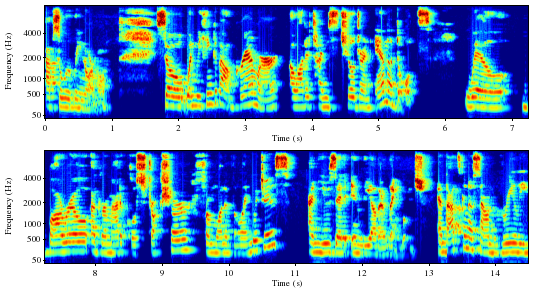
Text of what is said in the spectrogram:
absolutely normal. So when we think about grammar, a lot of times children and adults will borrow a grammatical structure from one of the languages and use it in the other language. And that's going to sound really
